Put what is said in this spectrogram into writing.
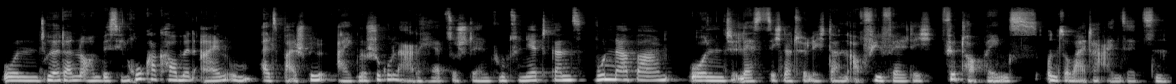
und rühre dann noch ein bisschen Rohkakao mit ein, um als Beispiel eigene Schokolade herzustellen. Funktioniert ganz wunderbar und lässt sich natürlich dann auch vielfältig für Toppings und so weiter einsetzen.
